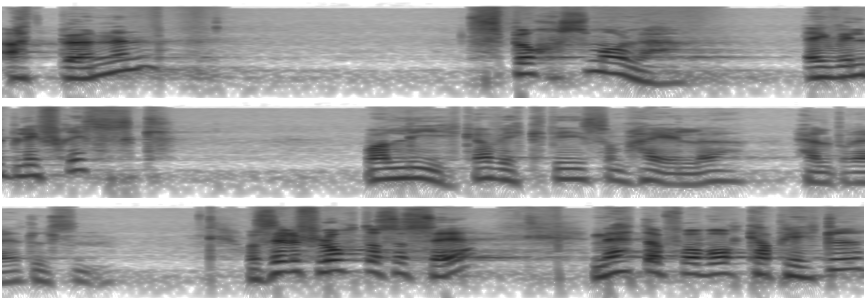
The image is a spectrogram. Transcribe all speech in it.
at bønnen, spørsmålet 'Jeg vil bli frisk', var like viktig som hele helbredelsen. Og Så er det flott å se, nettopp fra vårt kapittel,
